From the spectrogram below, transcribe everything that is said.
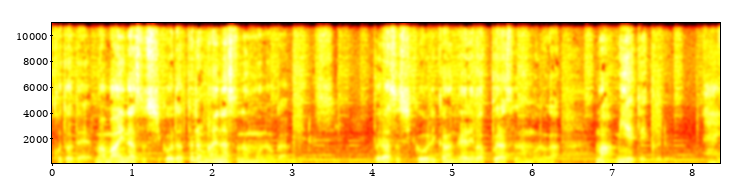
ことで、まあ、マイナス思考だったらマイナスのものが見えるしプラス思考で考えればプラスのものが、まあ、見えてくる。はい。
